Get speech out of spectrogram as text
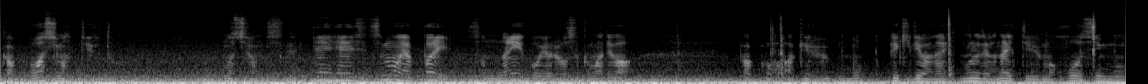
学校は閉まっていると。もちろんですね。で平日もやっぱりそんなにこう夜遅くまでは学校を開けるもべきではないものではないっていう、まあ、方針も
